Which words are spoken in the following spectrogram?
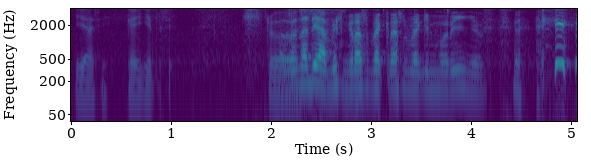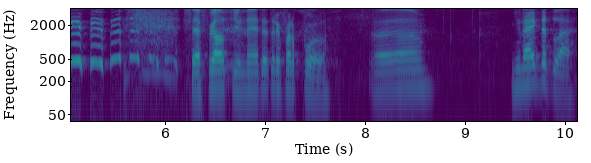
Iya sih, kayak gitu sih. Terus Lalu tadi habis ngerasback ngerasbackin Mourinho. Sheffield United Liverpool. Em, United lah.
